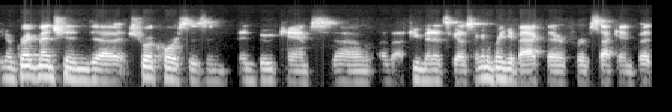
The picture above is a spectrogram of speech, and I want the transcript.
you know, Greg mentioned uh, short courses and, and boot camps uh, a few minutes ago, so I'm going to bring you back there for a second. But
